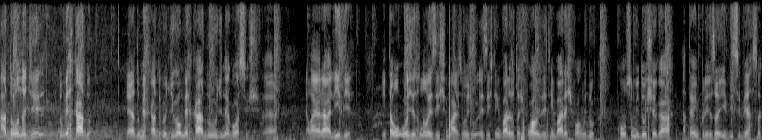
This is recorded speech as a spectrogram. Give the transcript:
a dona de, do mercado. Né, do mercado que eu digo é o mercado de negócios. É, ela era a líder. Então hoje isso não existe mais. Hoje existem várias outras formas, existem várias formas do consumidor chegar até a empresa e vice-versa,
